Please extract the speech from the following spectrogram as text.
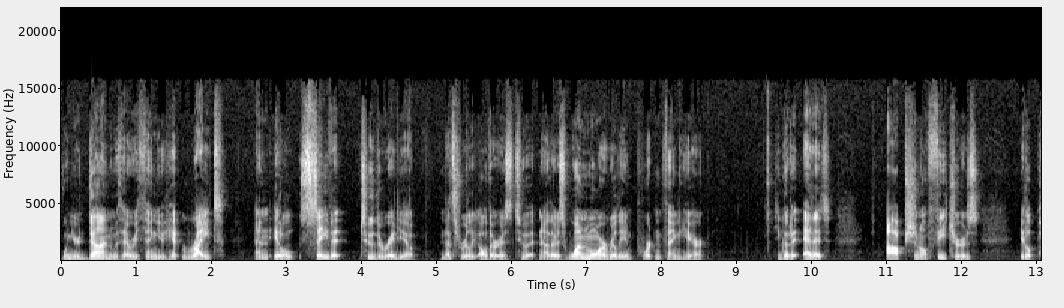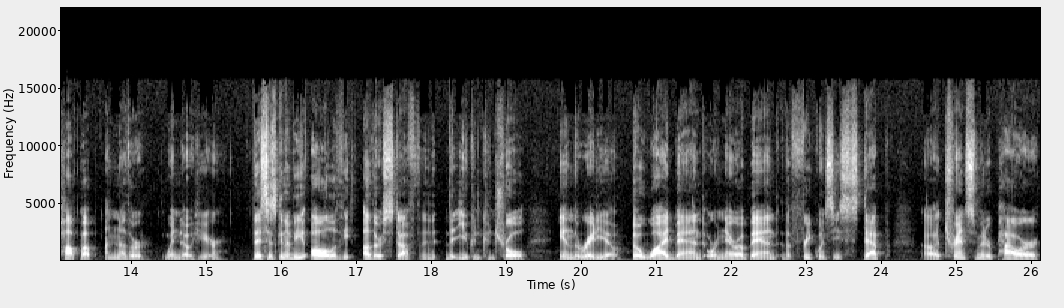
when you're done with everything, you hit write, and it'll save it to the radio. And that's really all there is to it. Now there's one more really important thing here. If you go to edit, optional features, it'll pop up another window here. This is going to be all of the other stuff that you can control in the radio. So wideband or narrowband, the frequency step, uh, transmitter power,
